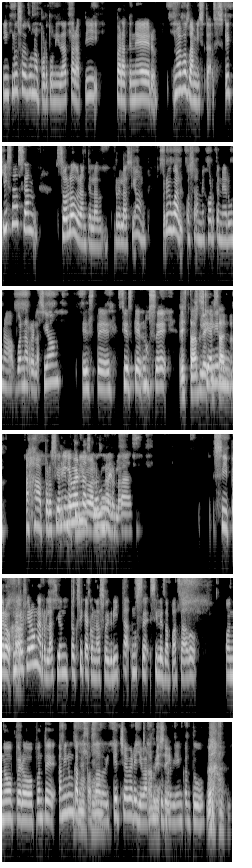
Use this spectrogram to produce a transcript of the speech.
incluso es una oportunidad para ti para tener nuevas amistades, que quizás sean solo durante la relación, pero igual, o sea, mejor tener una buena relación, este, si es que, no sé. Estable y sana. Ajá, pero si alguien ha tenido alguna relación. Sí, pero me refiero a una relación tóxica con la suegrita, no sé si les ha pasado o no, pero ponte, a mí nunca me ha pasado y qué chévere llevarte súper bien con tu,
